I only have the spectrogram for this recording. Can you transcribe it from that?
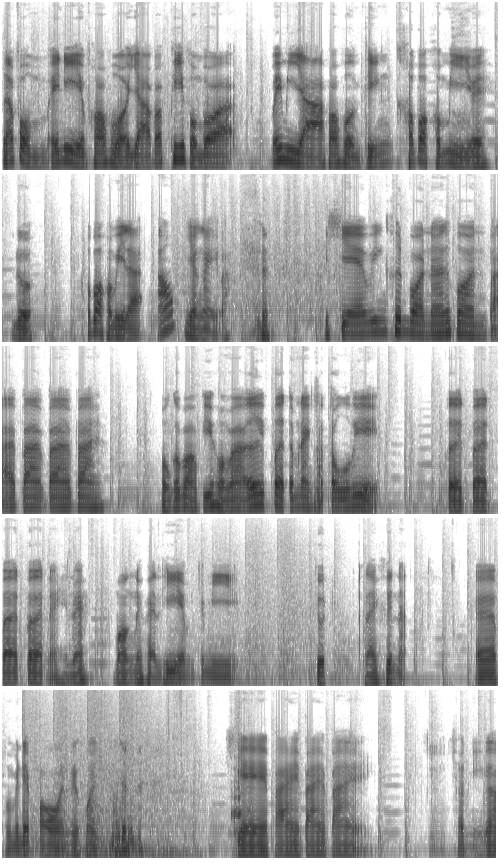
แล้วผมไอ้นี่พอผมเอายาปั๊บพี่ผมบอกว่า ไม่มียาพอผมทิ้ง เขาบอกเขามีเว้ยดู เขาบอกเขามีแหละเอ้ายังไงวะโอ เควิ่งขึ้นบนนะทุกคนไปไปไปไปผมก็บอกพี่ผมว่าเอ้ยเปิดตำแหน่งศัตรูพี่ เปิดเปิดเปิดเปิดนะเห็นไหมมองในแผนที่มันจะมีจุดอะไรขึ้นอะ เออ ผมไม่ได้ปอนะทุกคนโอเคไปไปไปช็อตนี้ก็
